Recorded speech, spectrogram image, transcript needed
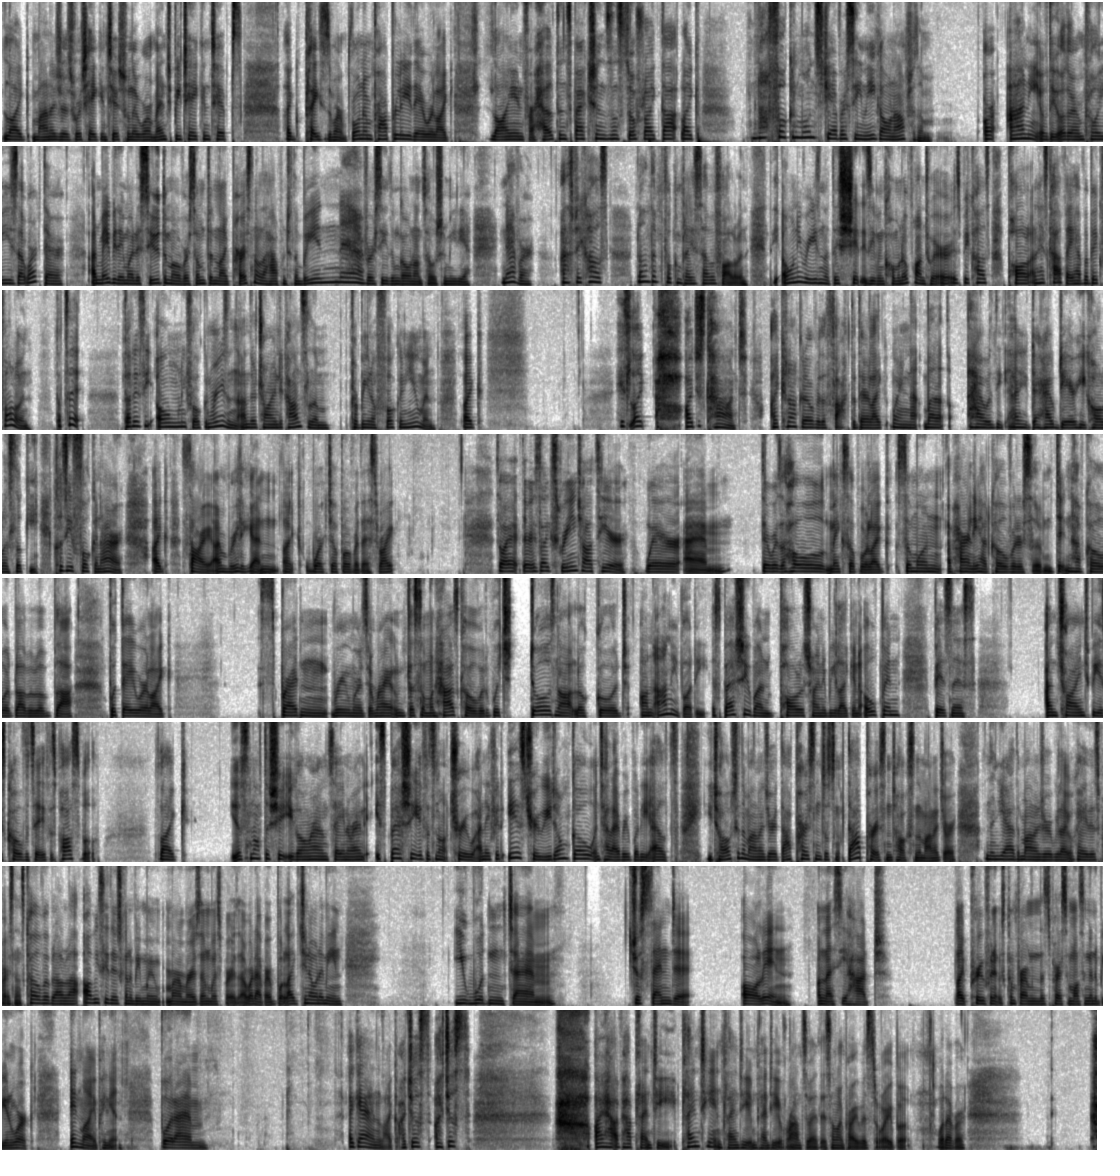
like managers were taking tips when they weren't meant to be taking tips like places weren't running properly they were like lying for health inspections and stuff like that like not fucking once do you ever see me going after them or any of the other employees that work there. And maybe they might have sued them over something like personal that happened to them, but you never see them going on social media. Never. that's because none of them fucking places have a following. The only reason that this shit is even coming up on Twitter is because Paul and his cafe have a big following. That's it. That is the only fucking reason. And they're trying to cancel him for being a fucking human. Like, he's like, I just can't. I cannot get over the fact that they're like, we're not, well, how is he, how dare he call us lucky? Because you fucking are. Like, sorry, I'm really getting like worked up over this, right? So I, there's like screenshots here where um there was a whole mix up where like someone apparently had COVID or some didn't have COVID, blah blah blah blah, but they were like spreading rumors around that someone has COVID, which does not look good on anybody, especially when Paul is trying to be like an open business and trying to be as COVID safe as possible. Like, it's not the shit you go around saying around, especially if it's not true. And if it is true, you don't go and tell everybody else. You talk to the manager. That person doesn't. That person talks to the manager, and then yeah, the manager will be like, okay, this person has COVID, blah blah. blah. Obviously, there's going to be murmurs and whispers or whatever. But like, do you know what I mean? You wouldn't um, just send it all in unless you had like proof and it was confirmed this person wasn't going to be in work, in my opinion. But um, again, like I just, I just, I have had plenty, plenty and plenty and plenty of rants about this on my private story, but whatever.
